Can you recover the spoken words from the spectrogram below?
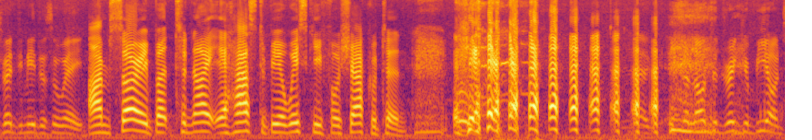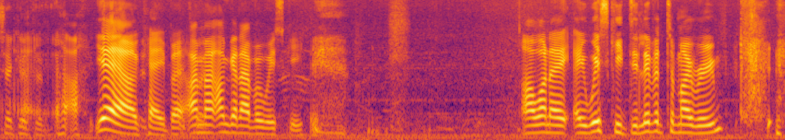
20 meters away. I'm sorry, but tonight it has to be a whiskey for Shackleton. Yeah, it's allowed to drink a beer on Shackleton. yeah, okay, but it's I'm, fine. I'm going to have a whiskey. I want a, a whiskey delivered to my room.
